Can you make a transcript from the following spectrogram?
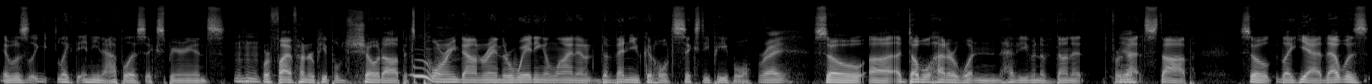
it was like, like the Indianapolis experience, Mhm. where 500 people showed up. It's pouring down rain. They're waiting in line, and the venue could hold 60 people. Right. So uh, a doubleheader wouldn't have even have done it for Yeah. that stop. So like yeah, that was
